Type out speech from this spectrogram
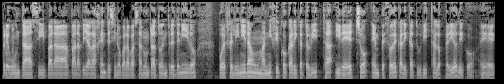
preguntas así para, para pillar a la gente, sino para pasar un rato entretenido. Pues Fellini era un magnífico caricaturista y de hecho empezó de caricaturista en los periódicos, eh,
